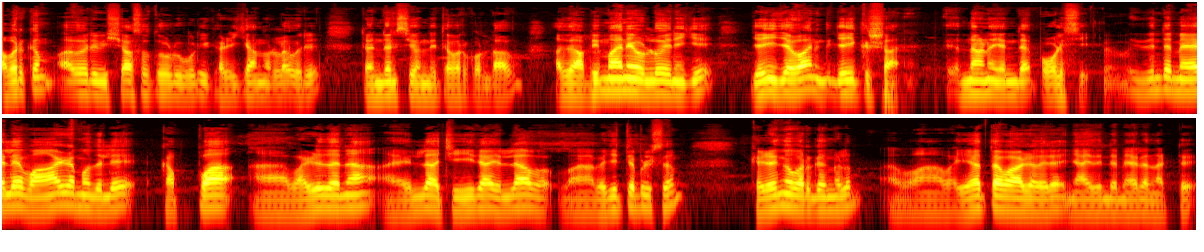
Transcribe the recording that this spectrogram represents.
അവർക്കും ഒരു വിശ്വാസത്തോടു കൂടി കഴിക്കാമെന്നുള്ള ഒരു ടെൻഡൻസി വന്നിട്ട് അവർക്കുണ്ടാകും. അത് അഭിമാനമേ ഉള്ളൂ എനിക്ക്. ജയ് ജവാൻ ജയ് കിഷാൻ എന്നാണ് എന്റെ പോളിസി ഇതിന്റെ മേലെ വാഴ മുതൽ കപ്പ വഴുതന എല്ലാ ചീര എല്ലാ വെജിറ്റബിൾസും കിഴങ്ങ് വർഗങ്ങളും ആ, വാഴ വരെ ഞാൻ ഇതിന്റെ മേലെ നട്ട്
